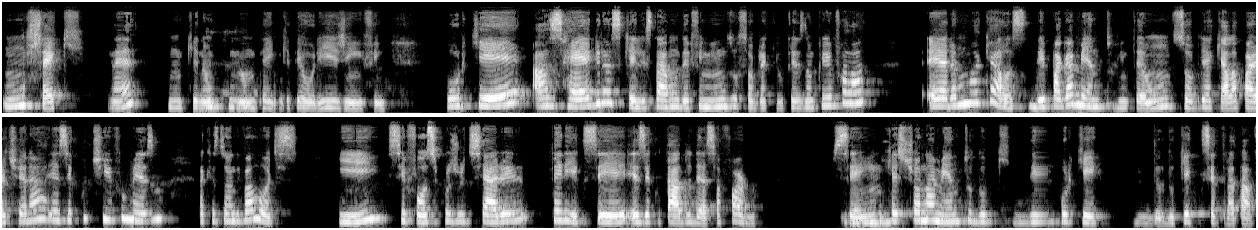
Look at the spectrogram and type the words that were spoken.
um cheque, né? Que não, uhum. não tem que ter origem, enfim. Porque as regras que eles estavam definindo sobre aquilo que eles não queriam falar eram aquelas de pagamento. Então, sobre aquela parte era executivo mesmo a questão de valores. E se fosse para o judiciário, teria que ser executado dessa forma, sem uhum. questionamento do de porquê, do, do que, que se tratava.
